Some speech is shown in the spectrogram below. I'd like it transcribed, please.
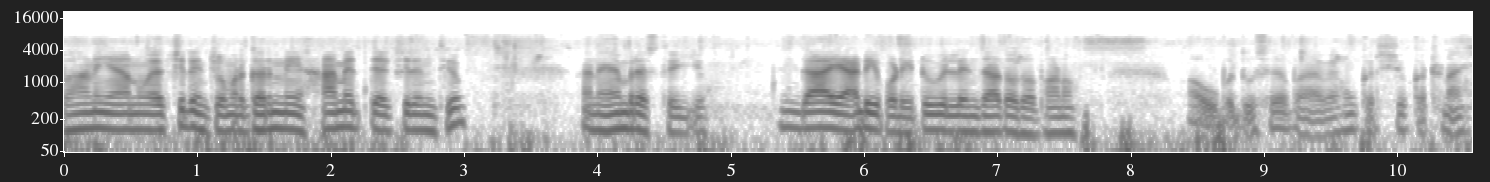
ભાણિયાનું એક્સિડન્ટ થયું. અમારા ઘરની સામે જ તે એક્સિડન્ટ થયું અને એમ્બ્રેસ થઈ ગયું. ગાય આડી પડી ટુ વ્હીલ લઈને જતો હતો ભાણો. આવું બધું છે પણ હવે શું કરશું કઠણાઈ.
